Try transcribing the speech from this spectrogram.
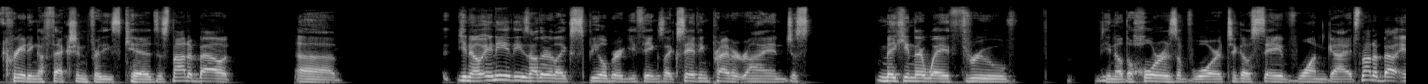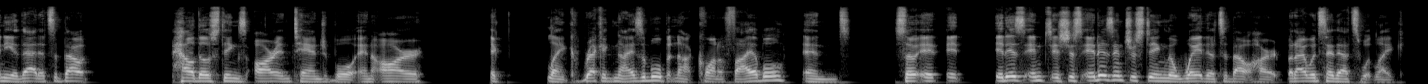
creating affection for these kids. It's not about uh you know any of these other like Spielbergy things like Saving Private Ryan just making their way through you know the horrors of war to go save one guy. It's not about any of that. It's about how those things are intangible and are like recognizable but not quantifiable and so it it it is in, it's just it is interesting the way that's about heart but i would say that's what like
